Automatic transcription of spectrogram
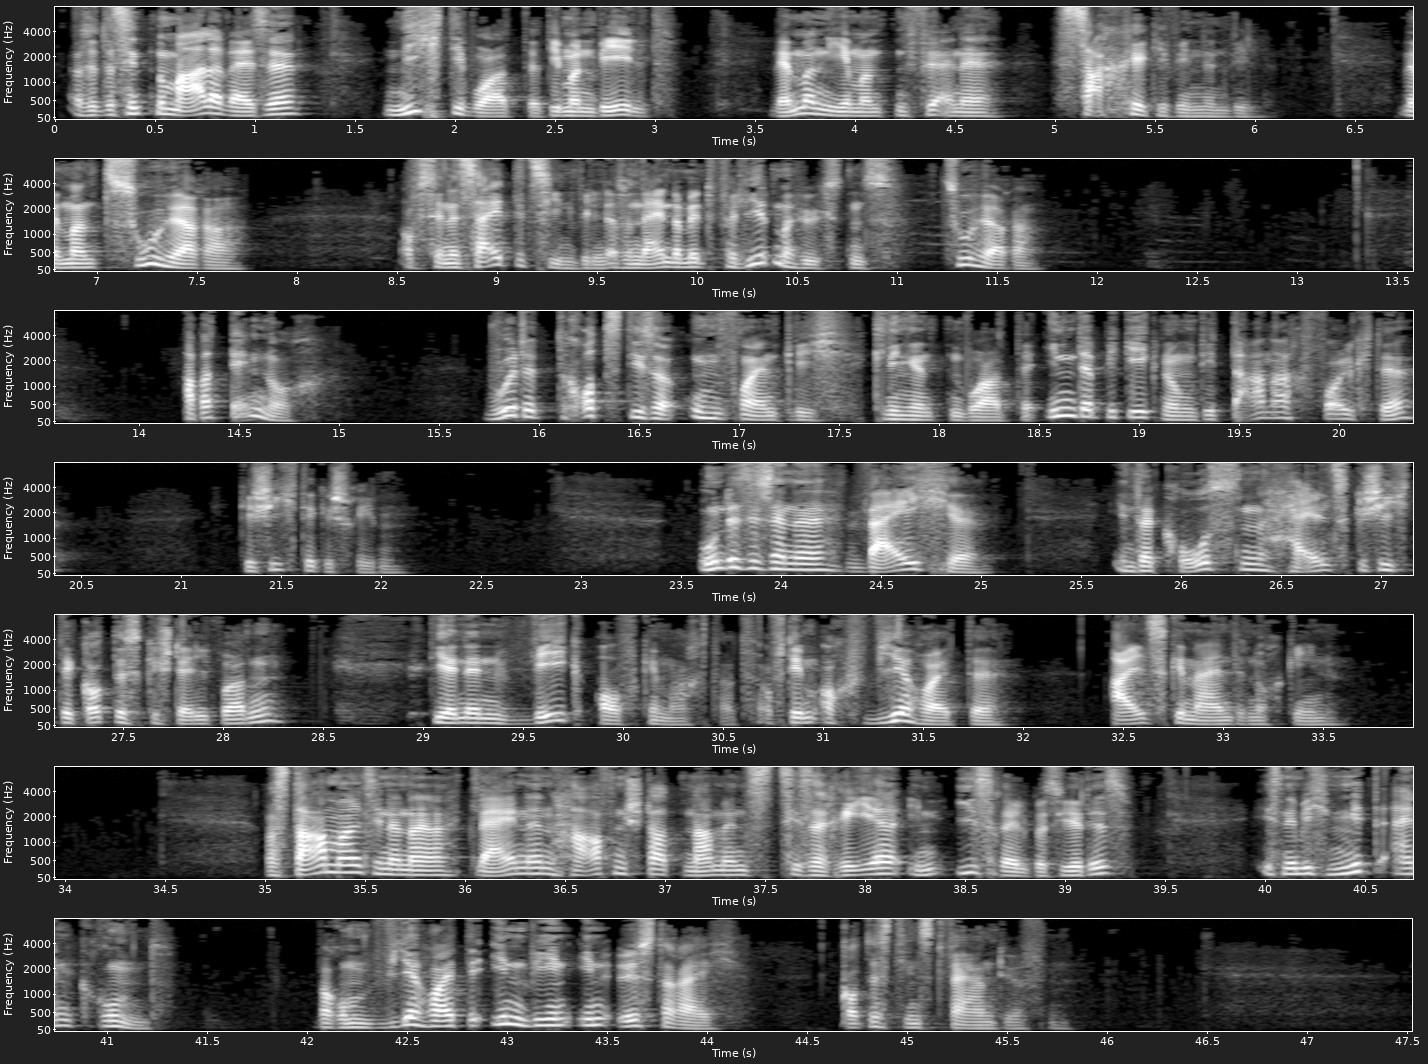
Also das sind normalerweise nicht die Worte, die man wählt, wenn man jemanden für eine Sache gewinnen will, wenn man Zuhörer auf seine Seite ziehen will. Also nein, damit verliert man höchstens Zuhörer. Aber dennoch wurde trotz dieser unfreundlich klingenden Worte in der Begegnung, die danach folgte, Geschichte geschrieben. Und es ist eine Weiche in der großen Heilsgeschichte Gottes gestellt worden, die einen Weg aufgemacht hat, auf dem auch wir heute als Gemeinde noch gehen. Was damals in einer kleinen Hafenstadt namens Caesarea in Israel passiert ist, ist nämlich mit ein Grund, warum wir heute in Wien in Österreich Gottesdienst feiern dürfen.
